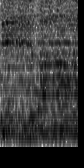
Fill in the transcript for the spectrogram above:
live on.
